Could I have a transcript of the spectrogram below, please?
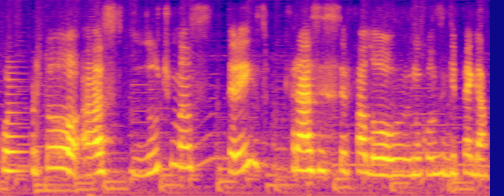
Cortou as últimas três frases que você falou, eu não consegui pegar.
